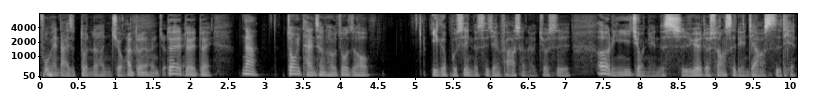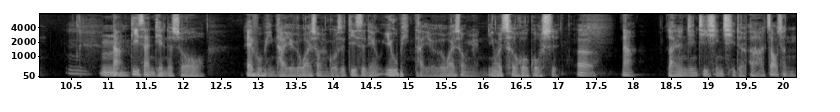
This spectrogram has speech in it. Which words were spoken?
foodpanda 还是蹲了很久，他蹲了很久。对对对。那终于谈成合作之后，一个不适应的事件发生了，就是二零一九年的十月的双十连假有四天。嗯。那第三天的时候，F 平台有一个外送员过世；第四天，U 平台有一个外送员因为车祸过世。嗯。那懒人经济兴起的啊，造成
